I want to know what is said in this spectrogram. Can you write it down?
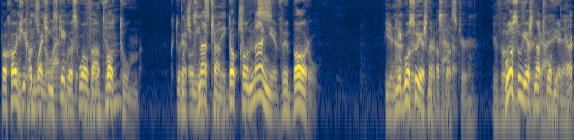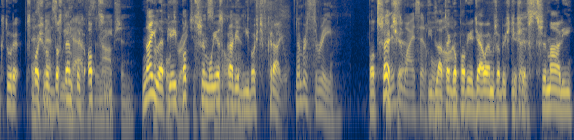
pochodzi od łacińskiego słowa votum, które oznacza dokonanie wyboru. Nie głosujesz na pastora. Głosujesz na człowieka, który spośród dostępnych opcji najlepiej podtrzymuje sprawiedliwość w kraju. Po trzecie, i dlatego powiedziałem, żebyście się wstrzymali,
